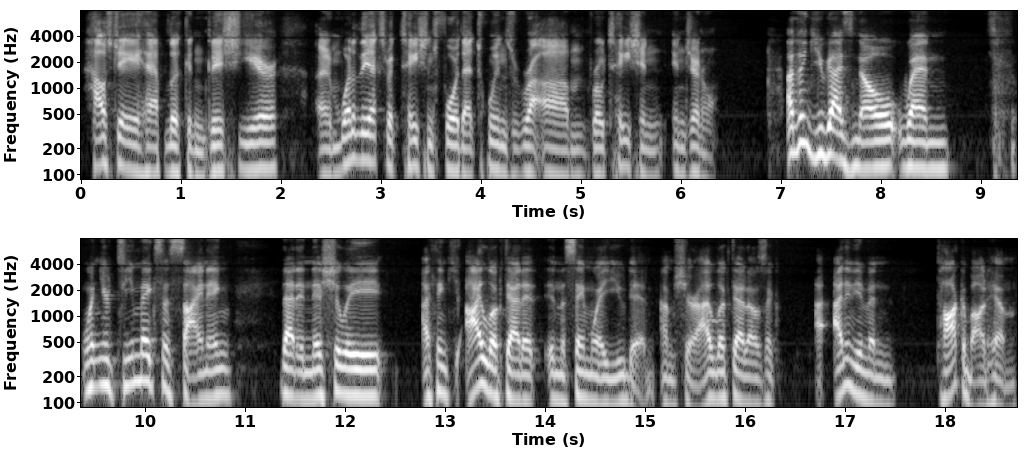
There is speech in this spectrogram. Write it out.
How's Jay Happ looking this year, and what are the expectations for that Twins um, rotation in general? I think you guys know when when your team makes a signing that initially, I think I looked at it in the same way you did. I'm sure I looked at it. I was like, I, I didn't even talk about him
